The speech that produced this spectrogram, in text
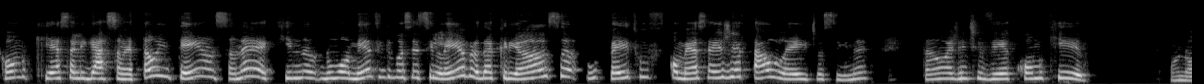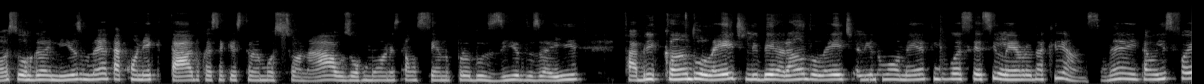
como que essa ligação é tão intensa, né, que no, no, momento em que você se lembra da criança, o peito começa a ejetar o leite, assim, né? Então, a gente vê como que o nosso organismo, né, está conectado com essa questão emocional, os hormônios estão sendo produzidos aí, fabricando leite, liberando leite ali no momento em que você se lembra da criança, né? Então isso foi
